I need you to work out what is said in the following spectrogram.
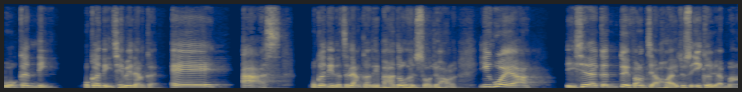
我跟你，我跟你前面两个 a us，我跟你的这两个，你把它弄很熟就好了。因为啊，你现在跟对方讲话也就是一个人嘛。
